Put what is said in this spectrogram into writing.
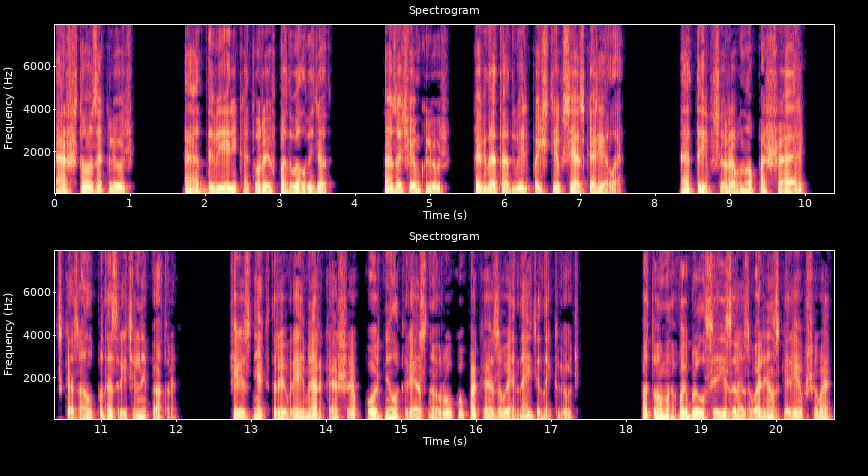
«А что за ключ?» «От двери, которая в подвал ведет». «А зачем ключ, когда та дверь почти вся сгорела?» «А ты все равно пошарь», — сказал подозрительный Петр. Через некоторое время Аркаша поднял грязную руку, показывая найденный ключ. Потом выбрался из развалин сгоревшего,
